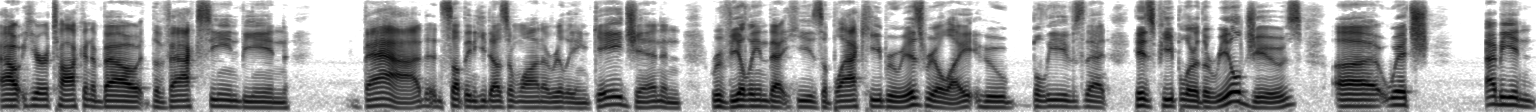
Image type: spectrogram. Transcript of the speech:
out here talking about the vaccine being bad and something he doesn't want to really engage in and revealing that he's a black Hebrew Israelite who believes that his people are the real Jews, uh, which, I mean,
